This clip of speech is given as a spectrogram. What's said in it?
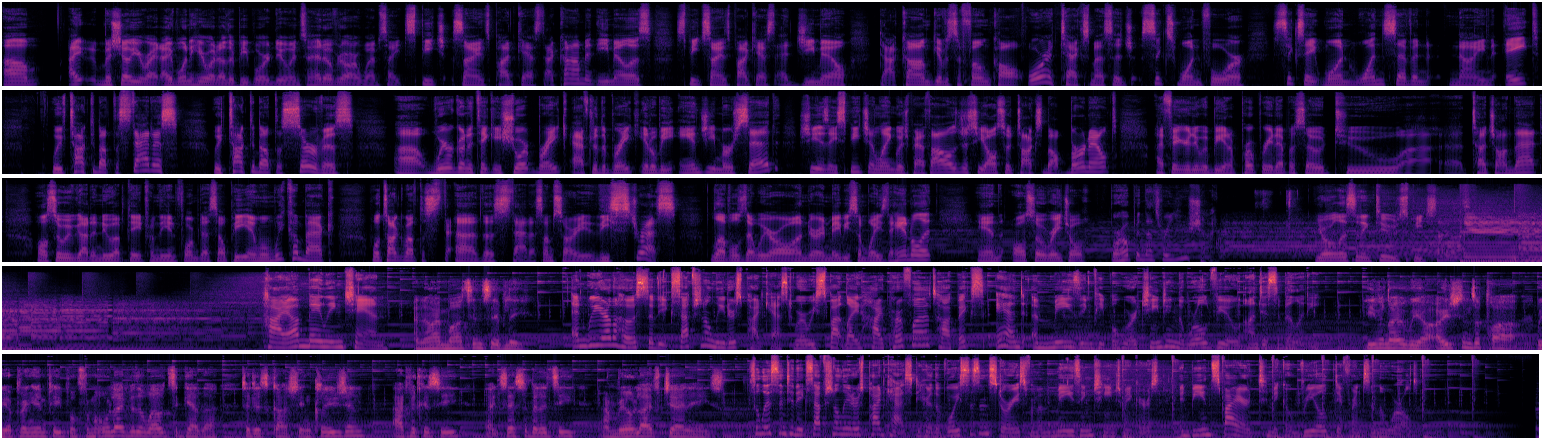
Um, I Michelle, you're right. I want to hear what other people are doing. So head over to our website, speechsciencepodcast.com, and email us speechsciencepodcast at gmail.com. Give us a phone call or a text message, 614 681 1798. We've talked about the status, we've talked about the service. Uh, we're going to take a short break. After the break, it'll be Angie Merced. She is a speech and language pathologist. She also talks about burnout. I figured it would be an appropriate episode to uh, uh, touch on that. Also, we've got a new update from the Informed SLP, and when we come back, we'll talk about the st- uh, the status. I'm sorry, the stress levels that we are all under, and maybe some ways to handle it. And also, Rachel, we're hoping that's where you shine. You're listening to Speech Science. Hi, I'm Mei Ling Chan, And I'm Martin Sibley. and we are the hosts of the Exceptional Leaders Podcast, where we spotlight high profile topics and amazing people who are changing the worldview on disability. Even though we are oceans apart, we are bringing people from all over the world together to discuss inclusion, advocacy, accessibility, and real life journeys. So listen to the Exceptional Leaders Podcast to hear the voices and stories from amazing changemakers and be inspired to make a real difference in the world.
